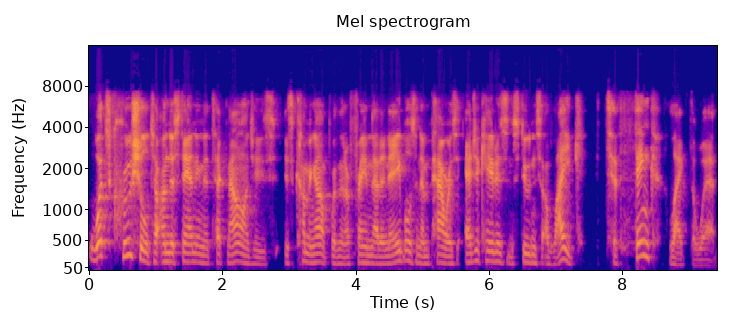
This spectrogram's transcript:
what's crucial to understanding the technologies is coming up within a frame that enables and empowers educators and students alike to think like the web,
